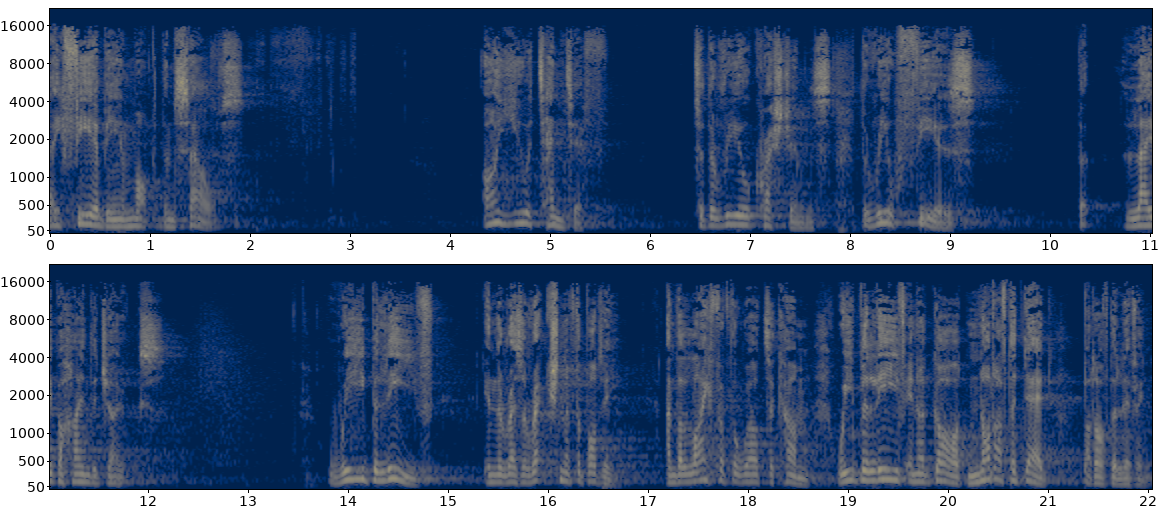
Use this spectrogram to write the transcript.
they fear being mocked themselves. Are you attentive to the real questions, the real fears that lay behind the jokes. We believe in the resurrection of the body and the life of the world to come. We believe in a God not of the dead, but of the living.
